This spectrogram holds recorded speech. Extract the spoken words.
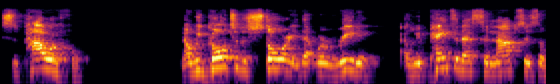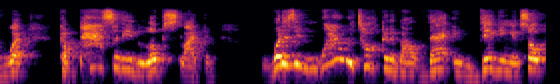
This is powerful. Now we go to the story that we're reading as we painted that synopsis of what capacity looks like and what is it? Why are we talking about that and digging? And so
